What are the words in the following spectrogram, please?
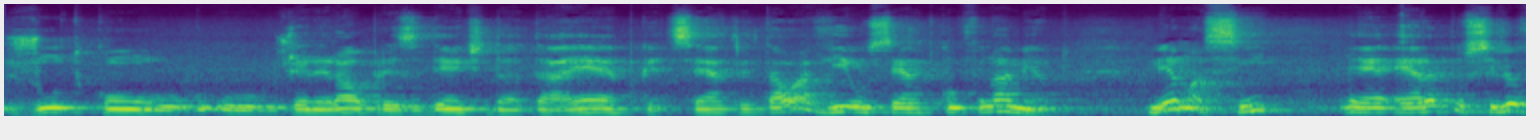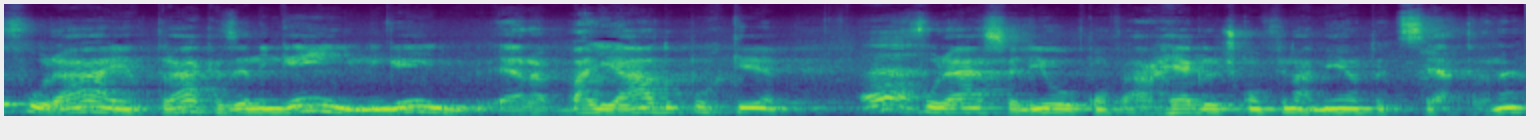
junto com o, o general presidente da, da, época, etc. e tal, havia um certo confinamento. Mesmo assim, é, era possível furar, entrar, quer dizer, ninguém, ninguém era baleado porque é. furasse ali o, a regra de confinamento, etc. Né?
